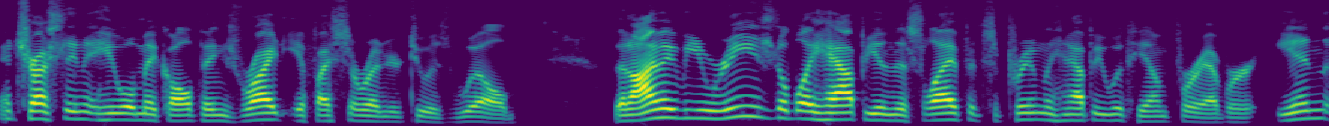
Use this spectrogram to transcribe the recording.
and trusting that He will make all things right if I surrender to His will. That I may be reasonably happy in this life and supremely happy with Him forever in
